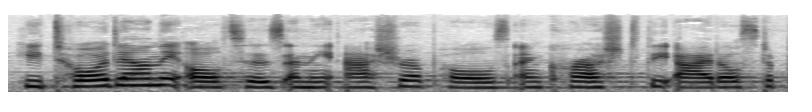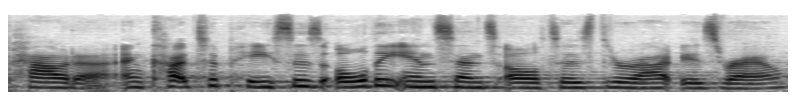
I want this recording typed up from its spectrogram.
he tore down the altars and the Asherah poles and crushed the idols to powder and cut to pieces all the incense altars throughout Israel.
